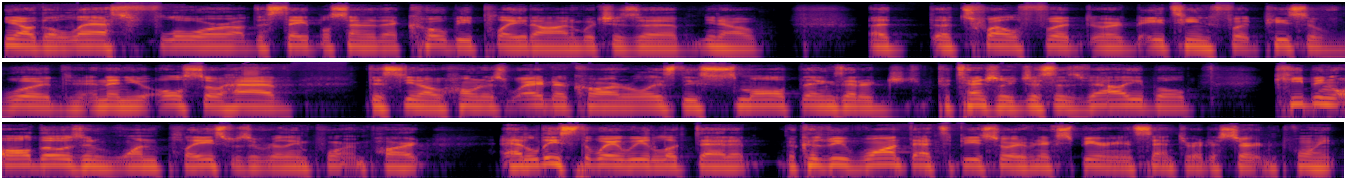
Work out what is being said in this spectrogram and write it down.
you know the last floor of the Staples Center that Kobe played on, which is a you know a, a 12 foot or 18 foot piece of wood, and then you also have this you know Honus Wagner card, all these small things that are potentially just as valuable. Keeping all those in one place was a really important part at least the way we looked at it, because we want that to be sort of an experience center at a certain point.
